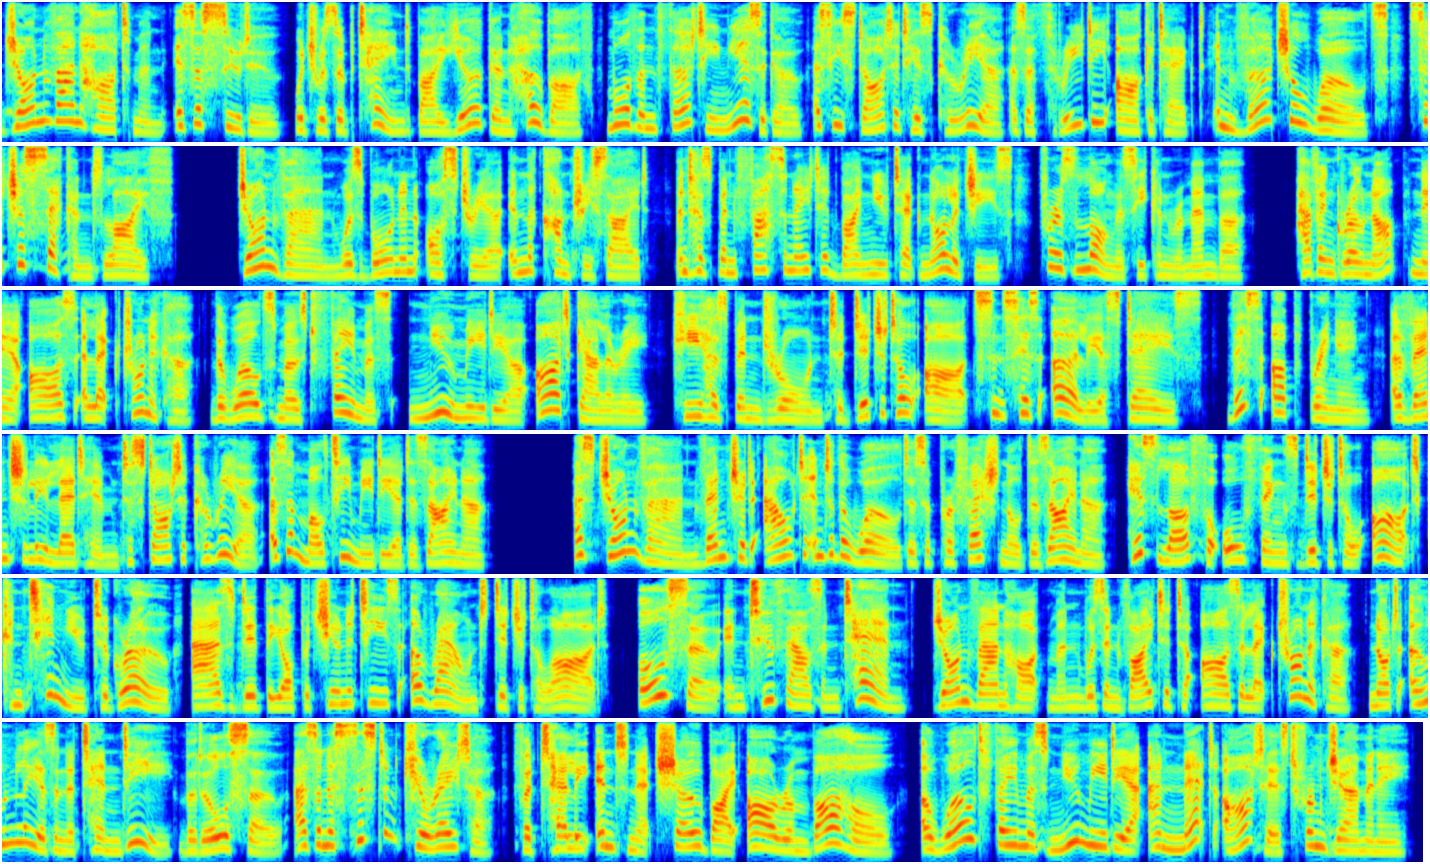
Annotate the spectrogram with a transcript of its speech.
Johnvan Hartmann is a pseudo which was obtained by Juergen Hoebarth more than 13 years ago as he started his career as a 3D architect in virtual worlds such as Second Life. Johnvan was born in Austria in the countryside and has been fascinated by new technologies for as long as he can remember. Having grown up near Ars Electronica, the world's most famous new media art gallery, he has been drawn to digital art since his earliest days. This upbringing eventually led him to start a career as a multimedia designer. As Johnvan ventured out into the world as a professional designer, his love for all things digital art continued to grow, as did the opportunities around digital art. Also, in 2010, Johnvan Hartmann was invited to Ars Electronica not only as an attendee, but also as an assistant curator for Tele Internet Show by Aram Bartholl, a world famous new media and net artist from Germany.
